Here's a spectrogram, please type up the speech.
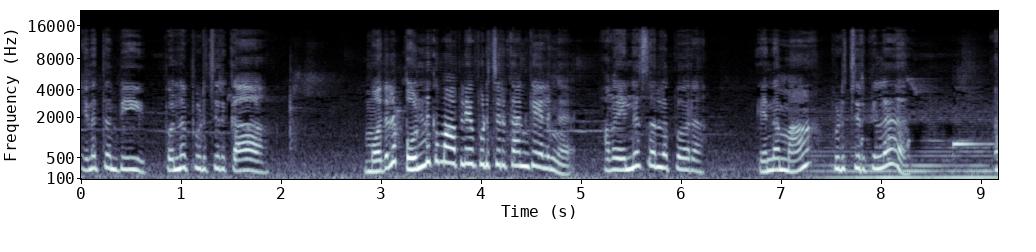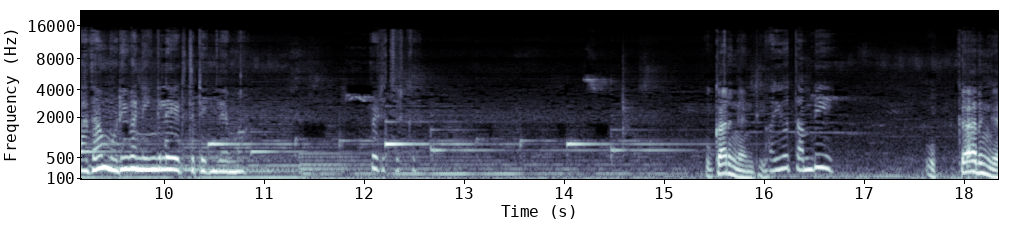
என்ன தம்பி பொண்ணை பிடிச்சிருக்கா? முதல்ல பொண்ணுக்கு மாப்பிள்ளைய பிடிச்சிருக்கான்னு கேளுங்க. அவ என்ன சொல்ல போறா? என்னம்மா? பிடிச்சிருக்குல்ல? அதான் முடிவை நீங்களே எடுத்துட்டீங்களேம்மா பிடிச்சிருக்கு. உட்காருங்க ஆண்டி. ஐயோ தம்பி. உட்காருங்க.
